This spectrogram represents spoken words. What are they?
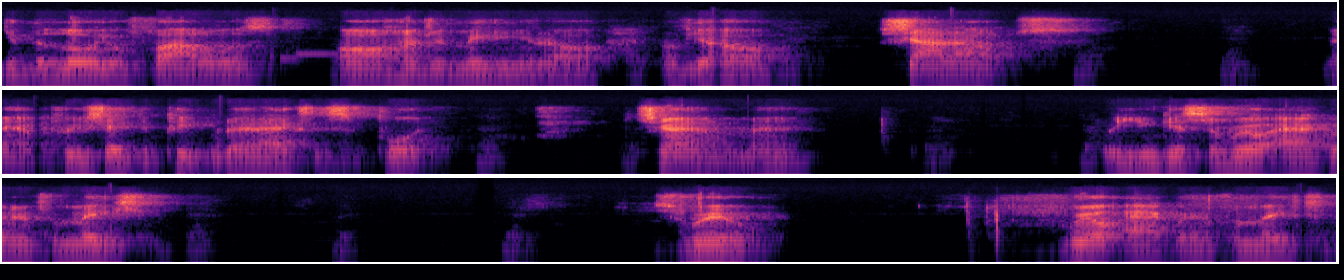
Give the loyal followers, all 100 million of y'all, shout outs. Man, appreciate the people that actually support the channel, man. Where you can get some real accurate information. It's real. Real accurate information.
